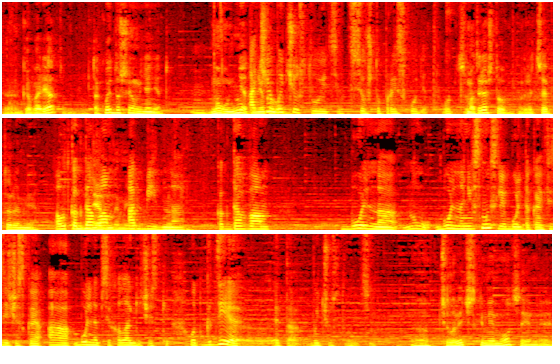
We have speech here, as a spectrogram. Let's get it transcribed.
э, говорят, такой души у меня нет. Ну, нет. а чем вы чувствуете все, что происходит? Вот. Смотря что, рецепторами. А вот когда нервными. вам обидно, когда вам больно, ну, больно не в смысле боль такая физическая, а больно психологически. Вот где это вы чувствуете? Э, Человеческими эмоциями.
